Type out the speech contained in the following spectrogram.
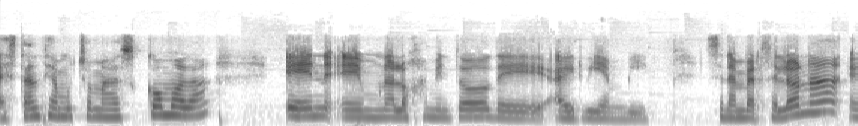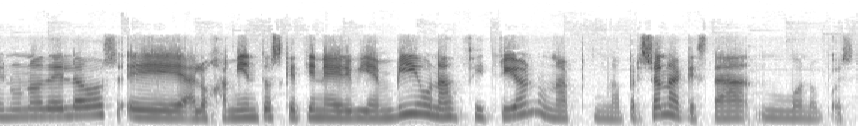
estancia mucho más cómoda en un alojamiento de Airbnb. Será en Barcelona, en uno de los eh, alojamientos que tiene Airbnb, un anfitrión, una, persona que está, bueno, pues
